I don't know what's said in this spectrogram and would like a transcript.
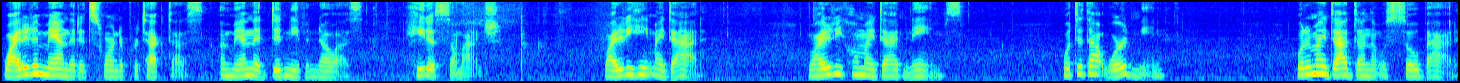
Why did a man that had sworn to protect us, a man that didn't even know us, hate us so much? Why did he hate my dad? Why did he call my dad names? What did that word mean? What had my dad done that was so bad?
